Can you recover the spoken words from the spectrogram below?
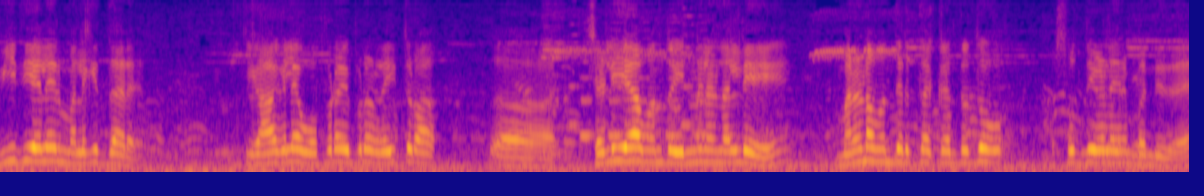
ಬೀದಿಯಲ್ಲೇ ಮಲಗಿದ್ದಾರೆ. ಈಗಾಗಲೇ ಒಬ್ಬರ ಇಬ್ಬರು ರೈತರು ಚಳಿಯ ಒಂದು ಹಿನ್ನೆಲೆಯಲ್ಲಿ ಮರಣ ಹೊಂದಿರತಕ್ಕಂಥದ್ದು ಸುದ್ದಿಗಳೇನು ಬಂದಿದೆ.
